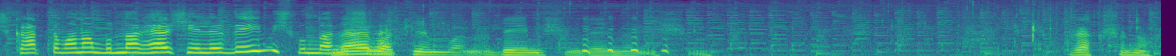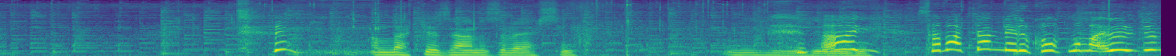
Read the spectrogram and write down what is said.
Çıkarttım anam bunlar her şeyleri değilmiş bunların Ver içine. bakayım bana. Değmiş mi değmemiş mi? Bırak şunu. Allah cezanızı versin. Ay sabahtan beri koklama öldüm.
